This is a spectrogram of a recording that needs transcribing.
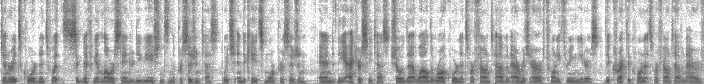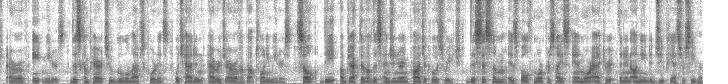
generates coordinates with significant lower standard deviations in the precision test, which indicates more precision, and the accuracy test showed that while the raw coordinates were found to have an average error of 23 meters, the corrected coordinates were found to have an average error of 8 meters. This compared to Google Maps coordinates, which had an average error of about 20 meters. So the objective of this engineering project was reached. This system is both more precise and more accurate than an unneeded GPS receiver.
